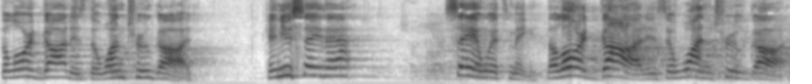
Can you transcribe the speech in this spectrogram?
The Lord God is the one true God. Can you say that? Say it with me. The Lord God is the one true God.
